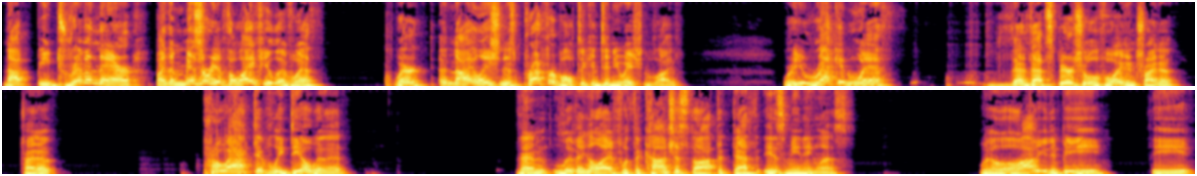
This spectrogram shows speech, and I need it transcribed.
not be driven there by the misery of the life you live with, where annihilation is preferable to continuation of life, where you reckon with that, that spiritual void and try to try to proactively deal with it, then living a life with the conscious thought that death is meaningless will allow you to be the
